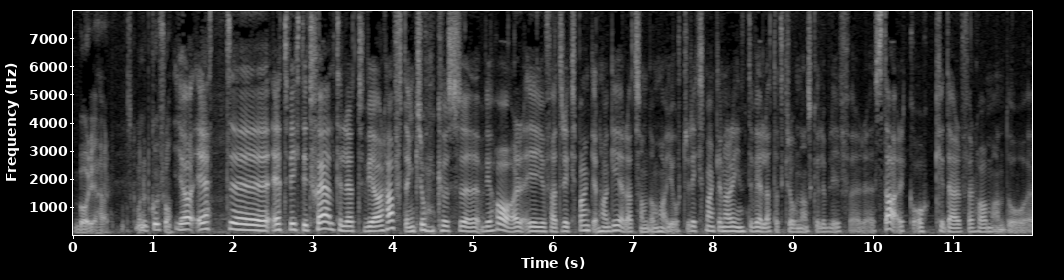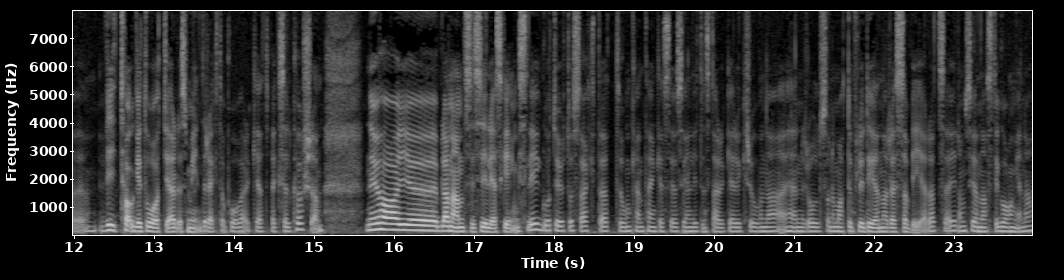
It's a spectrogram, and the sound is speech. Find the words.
börja här. Vad ska man utgå ifrån? Ja, ett, ett viktigt skäl till att vi har haft den kronkurs vi har är ju för att Riksbanken har agerat som de har gjort. Riksbanken har inte velat att kronan skulle bli för stark och därför har man då vidtagit åtgärder som indirekt har påverkat växelkursen. Nu har ju bland annat Cecilia Skingsley gått ut och sagt att hon kan tänka sig att se en lite starkare krona. Henry Olsson och Martin Flydén har reserverat sig de senaste gångerna.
